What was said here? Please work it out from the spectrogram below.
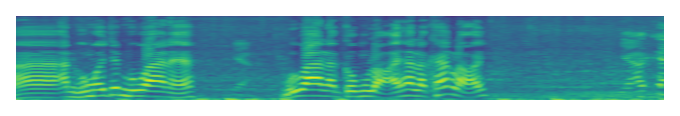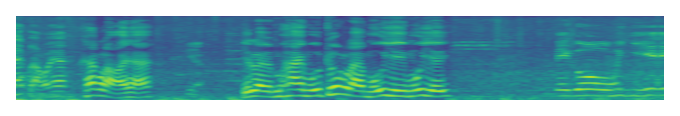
À anh cũng mới chích mũi ba nè. Dạ. Mũi ba là cùng loại hay là khác loại? Dạ khác loại anh. Khác loại hả? Dạ. Vậy là hai mũi trước là mũi gì mũi gì? Bego hay gì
